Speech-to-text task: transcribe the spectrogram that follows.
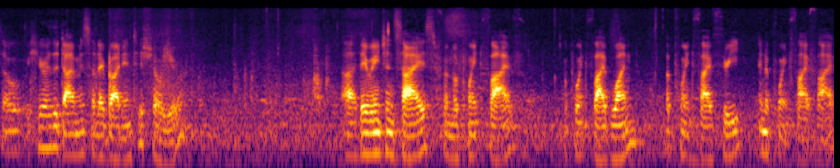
So here are the diamonds that I brought in to show you. Uh, they range in size from a 0.5, a 0.51, a 0.53, and a 0.55.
